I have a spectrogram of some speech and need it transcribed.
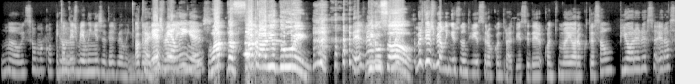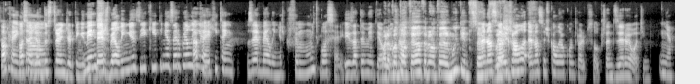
Não, isso é uma cópia... Então 10 belinhas a 10 belinhas. Ok, Dou 10 10 belinhas. What the fuck are you doing? 10 belinhas. Digam só! Mas 10 belinhas não devia ser ao contrário, devia ser de- quanto maior a cotação, pior era, essa, era a série. Ok, Ou então- seja, do Stranger tinha Menos- 10 belinhas e aqui tinha 0 belinhas. Ok, aqui tem 0 belinhas, porque foi muito boa série. Exatamente, é ao Olha, quanto ao contrário. trailer, também é um trailer muito interessante. a nossa, Vejam. escala, a nossa escala é ao contrário, pessoal. Portanto, 0 é ótimo. Yeah.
